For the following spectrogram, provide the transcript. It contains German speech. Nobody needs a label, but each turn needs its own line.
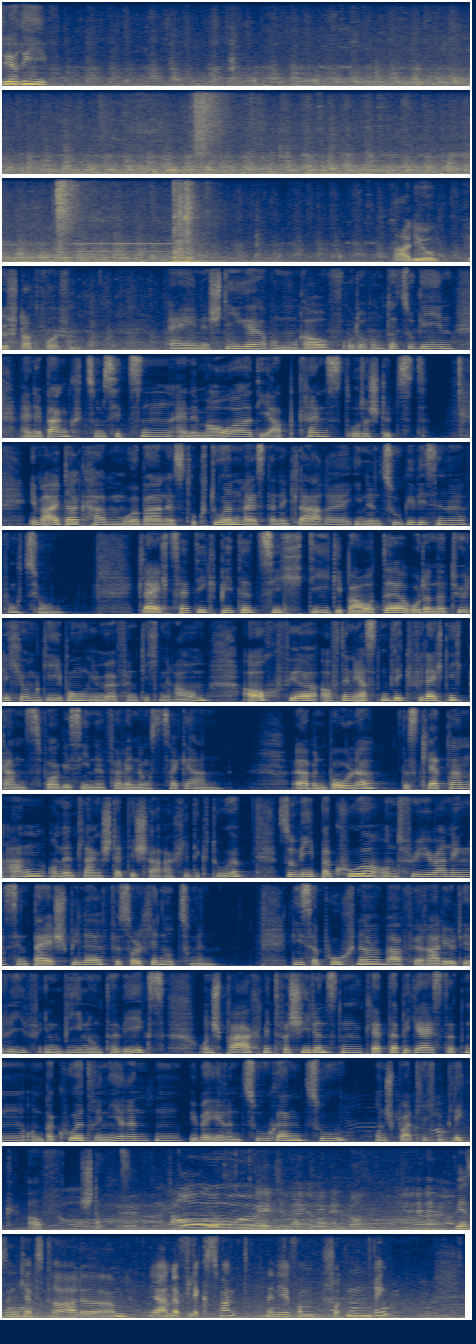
Derive.
Radio für Stadtforschung.
Eine Stiege, um rauf oder runter zu gehen, eine Bank zum Sitzen, eine Mauer, die abgrenzt oder stützt. Im Alltag haben urbane Strukturen meist eine klare, ihnen zugewiesene Funktion. Gleichzeitig bietet sich die gebaute oder natürliche Umgebung im öffentlichen Raum auch für auf den ersten Blick vielleicht nicht ganz vorgesehene Verwendungszwecke an. Urban Boulder, das Klettern an und entlang städtischer Architektur sowie Parkour und Freerunning sind Beispiele für solche Nutzungen. Lisa Buchner war für Radio Deriv in Wien unterwegs und sprach mit verschiedensten Kletterbegeisterten und Parkour-Trainierenden über ihren Zugang zu und sportlichen Blick auf Stadt.
Wir sind jetzt gerade ja, an der Flexwand in der Nähe vom Schottenring.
